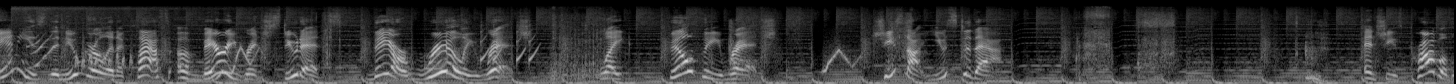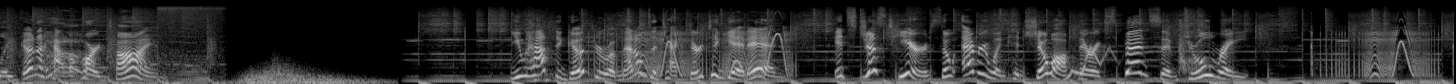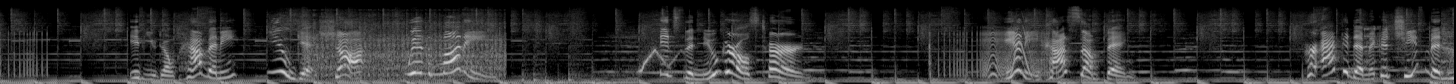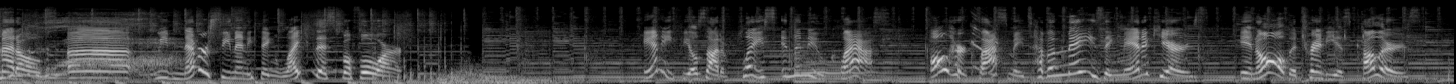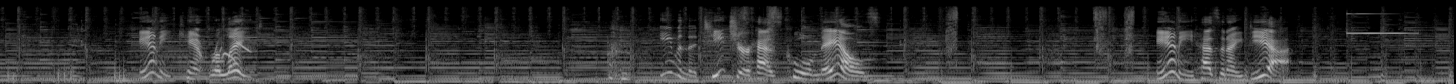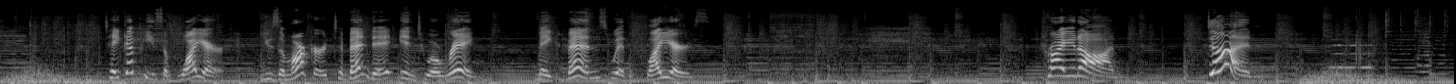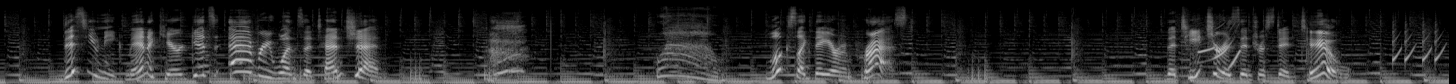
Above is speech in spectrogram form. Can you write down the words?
Annie is the new girl in a class of very rich students. They are really rich. Like, filthy rich. She's not used to that. and she's probably gonna have a hard time. You have to go through a metal detector to get in. It's just here so everyone can show off their expensive jewelry. If you don't have any, you get shot with money! It's the new girl's turn! Annie has something! Her academic achievement medal! Uh, we've never seen anything like this before! Annie feels out of place in the new class. All her classmates have amazing manicures in all the trendiest colors. Annie can't relate. Even the teacher has cool nails. Annie has an idea. Take a piece of wire. Use a marker to bend it into a ring. Make bends with pliers. Try it on. Done! This unique manicure gets everyone's attention. Wow! Looks like they are impressed. The teacher is interested too.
